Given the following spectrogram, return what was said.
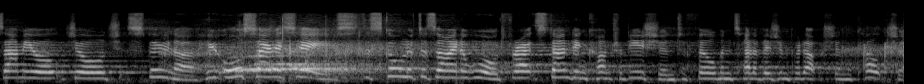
Samuel George Spooner, who also receives the School of Design Award for Outstanding Contribution to Film and Television Production Culture.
